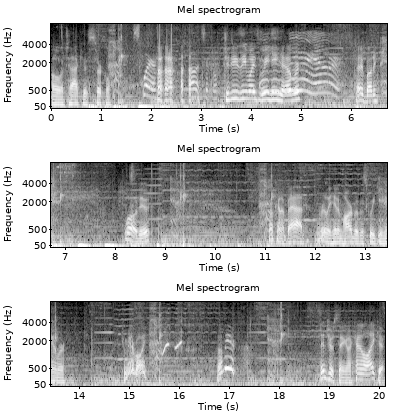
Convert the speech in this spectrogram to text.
Oh, attack is circle. Square. oh, it's circle. Did you see my squeaky hammer? hammer. Hey, buddy. Whoa, dude. Felt kind of bad. Really hit him hard with a squeaky hammer. Come here, boy. Come here. It's interesting. I kind of like it.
